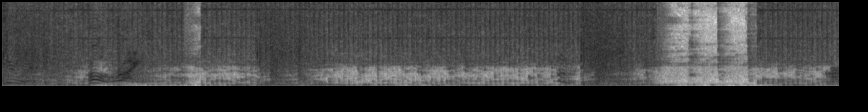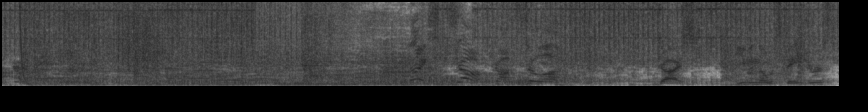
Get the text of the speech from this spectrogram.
do it! All right! Godzilla! Guys, even though it's dangerous,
